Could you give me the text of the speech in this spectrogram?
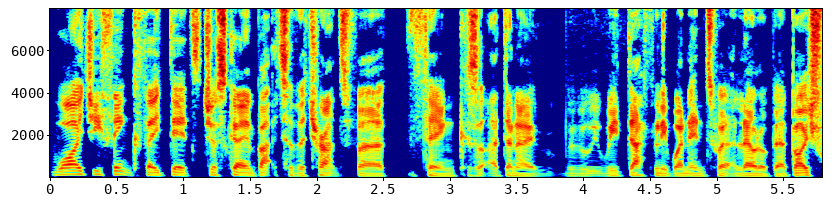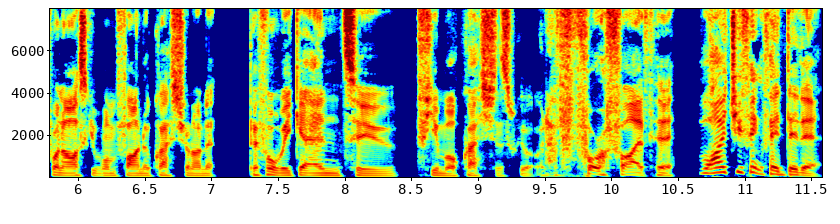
why do you think they did? Just going back to the transfer thing, because I don't know, we, we, definitely went into it a little bit, but I just want to ask you one final question on it before we get into a few more questions. We've got four or five here. Why do you think they did it?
